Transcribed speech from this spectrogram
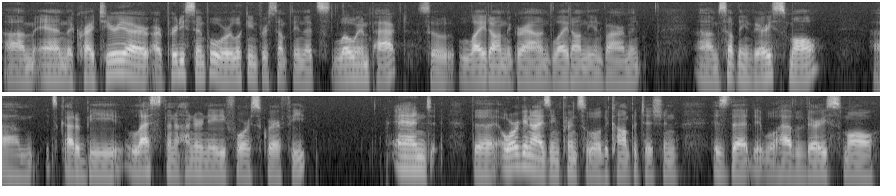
Um, and the criteria are, are, pretty simple. We're looking for something that's low impact, so light on the ground, light on the environment, um, something very small. Um, it's got to be less than 184 square feet. And the organizing principle of the competition is that it will have a very small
